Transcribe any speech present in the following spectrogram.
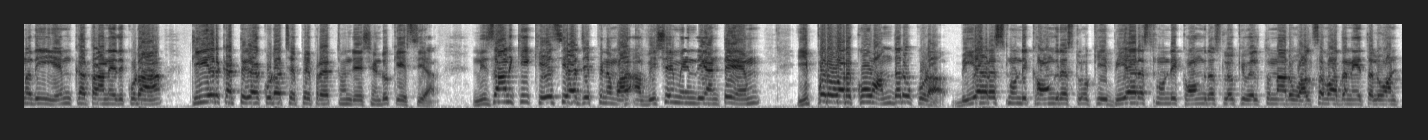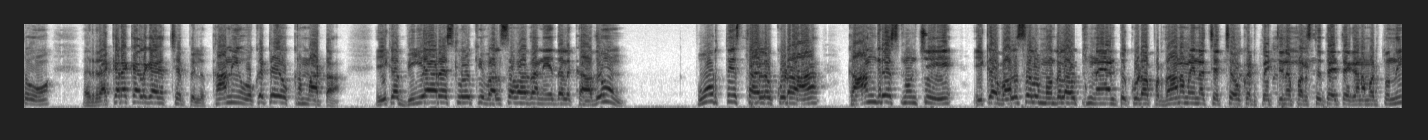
జరుగుతున్నది ఏం కథ అనేది కూడా క్లియర్ కట్గా కూడా చెప్పే ప్రయత్నం చేసిండు కేసీఆర్. నిజానికి కేసీఆర్ చెప్పిన విషయం ఏంది అంటే ఇప్పటి వరకు అందరూ కూడా బీఆర్ఎస్ నుండి కాంగ్రెస్లోకి బీఆర్ఎస్ నుండి కాంగ్రెస్లోకి వెళ్తున్నారు వలసవాద నేతలు అంటూ రకరకాలుగా చెప్పిల్లు కానీ ఒకటే ఒక్క మాట. ఇక బీఆర్ఎస్లోకి వలసవాద నేతలు కాదు పూర్తి స్థాయిలో కూడా కాంగ్రెస్ నుంచి ఇక వలసలు మొదలవుతున్నాయంటూ కూడా ప్రధానమైన చర్చ ఒకటి పెట్టిన పరిస్థితి అయితే కనబడుతుంది.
